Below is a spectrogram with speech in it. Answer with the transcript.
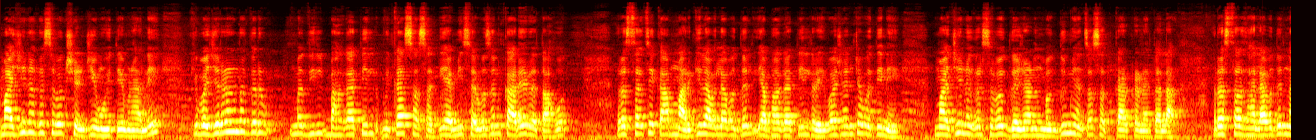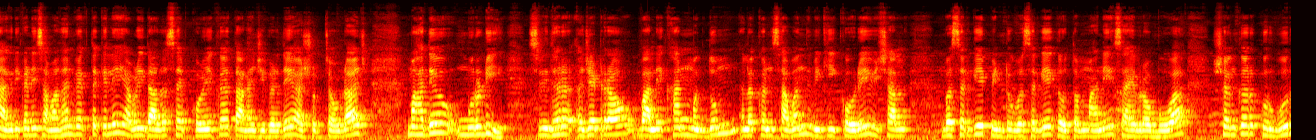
माजी नगरसेवक शेटजी मोहिते म्हणाले की बजरंगनगरमधील भागातील विकासासाठी आम्ही सर्वजण कार्यरत आहोत. रस्त्याचे काम मार्गी लावल्याबद्दल या भागातील रहिवाशांच्या वतीने माजी नगरसेवक गजानन मगदूम यांचा सत्कार करण्यात आला. रस्ता झाल्याबद्दल नागरिकांनी समाधान व्यक्त केले. यावेळी दादासाहेब कोळेकर तानाजी गडदे अशोक चौडाज महादेव मुरडी श्रीधर अजटराव बालेखान मगदूम लखन सावंत विकी कोरे विशाल बसरगे पिंटू बसरगे गौतम माने साहेबराव बुवा शंकर कुरबूर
